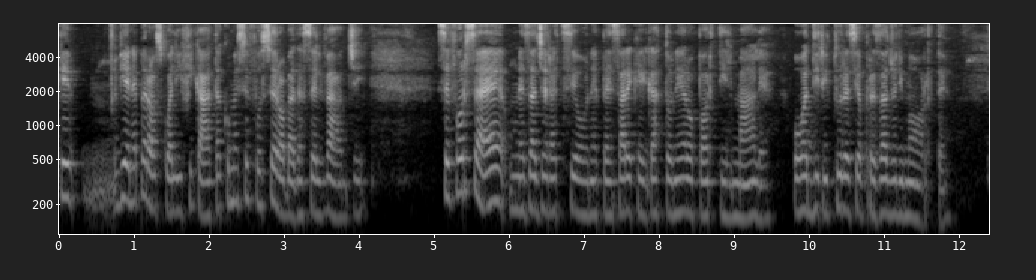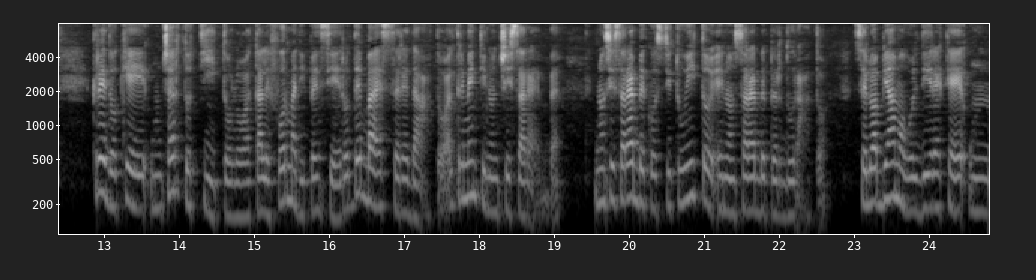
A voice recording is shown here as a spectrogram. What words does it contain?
che mm, viene però squalificata come se fosse roba da selvaggi. Se forse è un'esagerazione pensare che il gatto nero porti il male o addirittura sia presagio di morte. Credo che un certo titolo a tale forma di pensiero debba essere dato, altrimenti non ci sarebbe. Non si sarebbe costituito e non sarebbe perdurato. Se lo abbiamo vuol dire che un,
